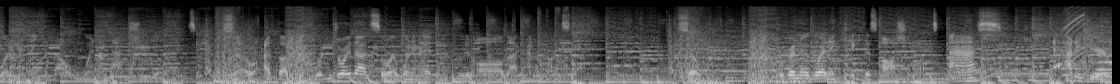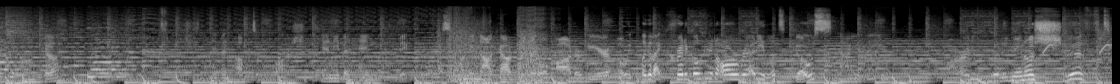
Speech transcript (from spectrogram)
what I'm thinking about when I'm actually going into them. So I thought people would enjoy that, so I went ahead and included all that kind of fun stuff. So we're gonna go ahead and kick this Oshawott's ass. Get out of here, Bianca. Can't even hang with big boys. Let me knock out a little otter here. Oh, look at that critical hit already. Let's go, Snivy. Already putting in a shift.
